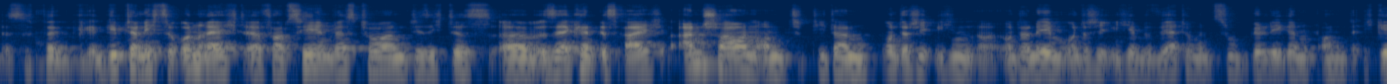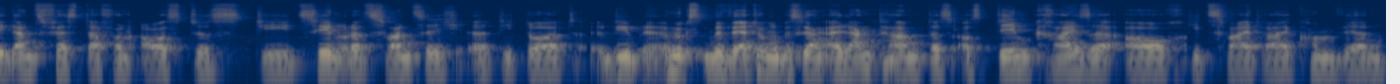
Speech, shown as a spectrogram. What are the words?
es gibt ja nicht zu Unrecht äh, VC-Investoren, die sich das äh, sehr kenntnisreich anschauen und die dann unterschiedlichen Unternehmen unterschiedliche Bewertungen zubilligen. Und ich gehe ganz fest davon aus, dass die 10 oder 20, äh, die dort die höchsten Bewertungen bislang erlangt haben, dass aus dem Kreise auch die zwei, drei kommen werden,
